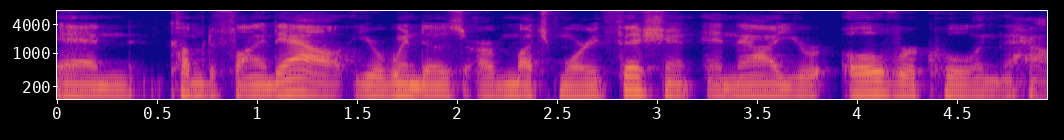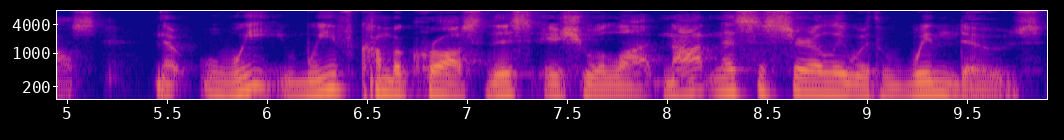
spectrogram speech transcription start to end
And come to find out, your windows are much more efficient, and now you're overcooling the house. Now, we, we've come across this issue a lot, not necessarily with windows,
